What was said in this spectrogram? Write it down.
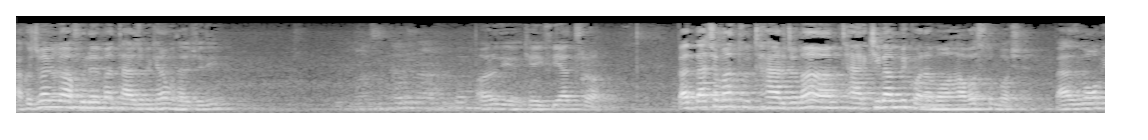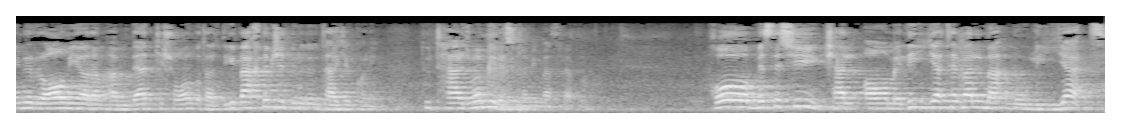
از کجا من این مفعول من ترجمه کردم متوجه آره دیگه کیفیت را. بعد بچه من تو ترجمه هم ترکیبم می‌کنم و حواستون باشه. بعضی موقع این را میارم عمدن که شما رو متوجه دیگه وقت نمیشه دونه دونه ترکیب کنیم. تو ترجمه میرسونم این مطلب رو. خب مثل چی؟ کل عاملیت و المعمولیت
